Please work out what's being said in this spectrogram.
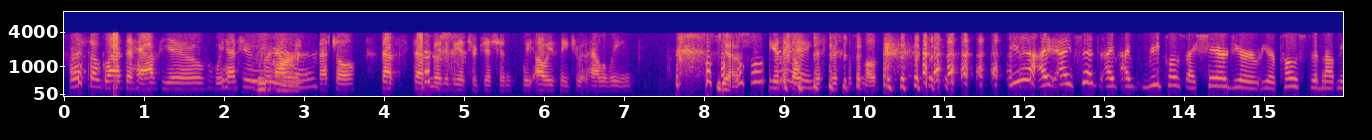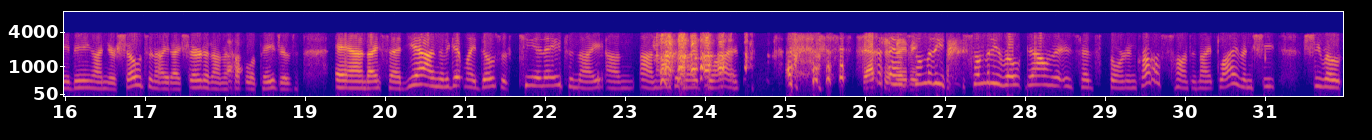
We're so glad to have you. We had you We for are. Halloween special. That's that's going to be a tradition. We always need you at Halloween. Yes. You're the Thanks. ghost mistress with the most. Yeah, I, I said I, I repost. I shared your your post about me being on your show tonight. I shared it on a couple of pages, and I said, "Yeah, I'm going to get my dose of TNA tonight on on Haunted Nights Live." Gotcha, and baby. somebody somebody wrote down that it says Thorne and Cross Haunted Nights Live, and she she wrote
